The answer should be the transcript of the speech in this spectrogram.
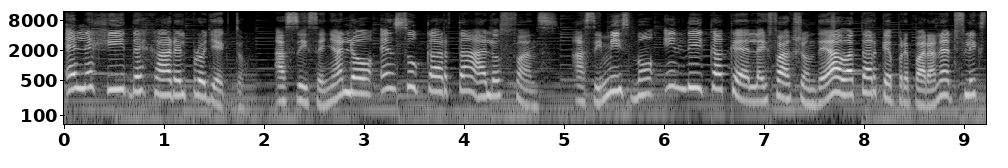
elegí dejar el proyecto. Así señaló en su carta a los fans. Asimismo, indica que el live action de Avatar que prepara Netflix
